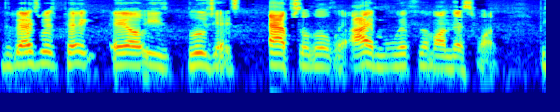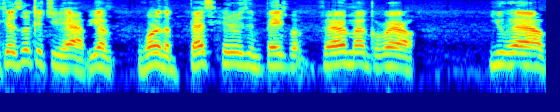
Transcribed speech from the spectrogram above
The best was pick AL East Blue Jays. Absolutely. I'm with them on this one. Because look at you have. You have one of the best hitters in baseball, Vladimir Guerrero. You have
